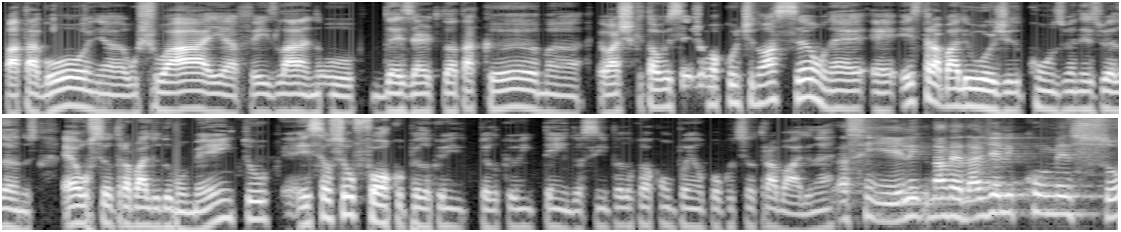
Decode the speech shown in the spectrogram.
Patagônia, Ushuaia, fez lá no deserto do Atacama. Eu acho que talvez seja uma continuação, né? É, esse trabalho hoje com os venezuelanos é o seu trabalho do momento. Esse é o seu foco, pelo que eu, pelo que eu entendo, assim, pelo que eu acompanho um pouco do seu trabalho, né? Assim, ele, na verdade, ele começou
